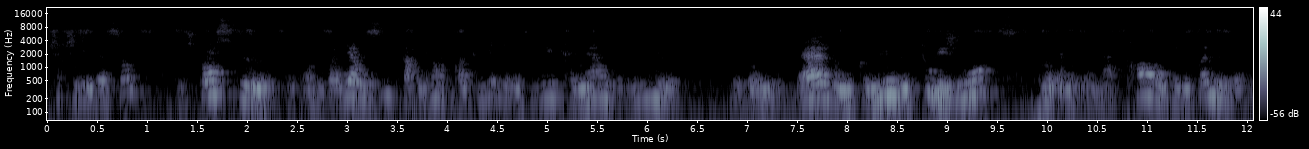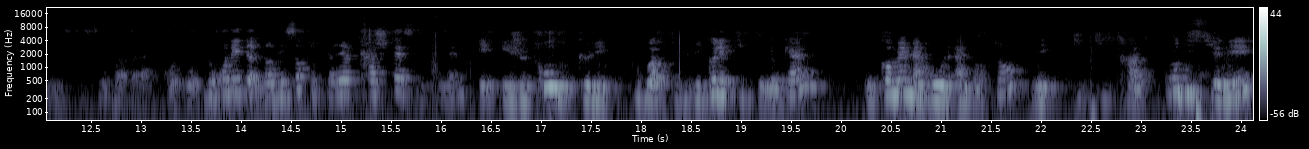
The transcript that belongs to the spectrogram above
chercher des. Et je pense qu'on le voit bien aussi, par exemple, pour accueillir des réfugiés ukrainiens aujourd'hui euh, dans nos villages, dans nos communes, tous les jours. On, apprend au téléphone voilà. Donc on est dans des sortes de périodes crash test quand même. Et, je trouve que les pouvoirs, les collectivités locales ont quand même un rôle important, mais qui, sera conditionné,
